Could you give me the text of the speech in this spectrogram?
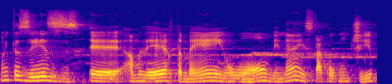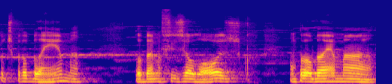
Muitas vezes é, a mulher também, ou o homem, né, está com algum tipo de problema, problema fisiológico, um problema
